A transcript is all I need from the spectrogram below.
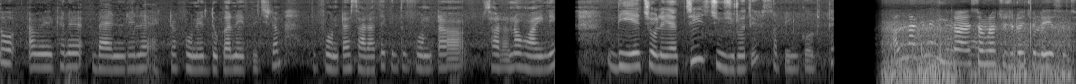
তো আমি এখানে ব্যান্ডেলে একটা ফোনের দোকানে এসেছিলাম। তো ফোনটা সারাতে কিন্তু ফোনটা সারানো হয়নি। দিয়ে চলে যাচ্ছি চুজরোতে শপিং করতে। তো আজ আমরা চুজরোয় চলে এসেছি।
